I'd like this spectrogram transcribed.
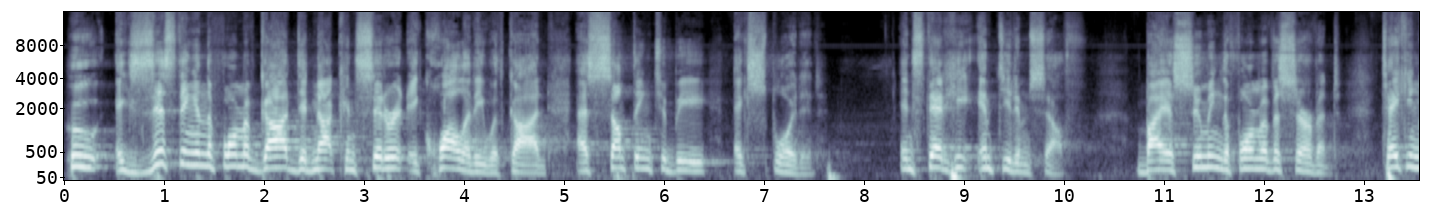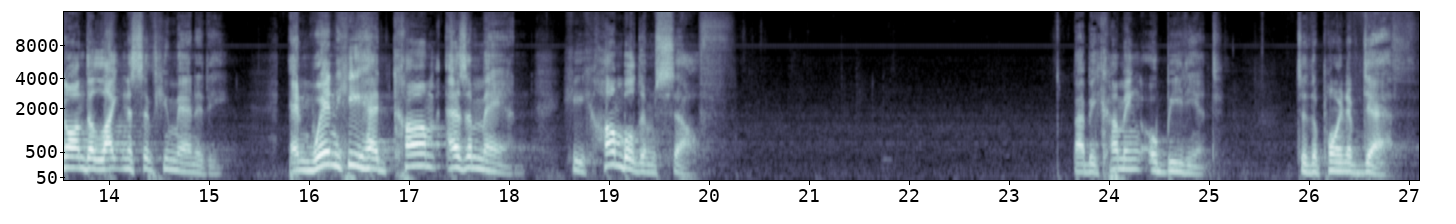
who, existing in the form of God, did not consider it equality with God as something to be exploited. Instead, he emptied himself by assuming the form of a servant, taking on the likeness of humanity. And when he had come as a man, he humbled himself by becoming obedient to the point of death,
